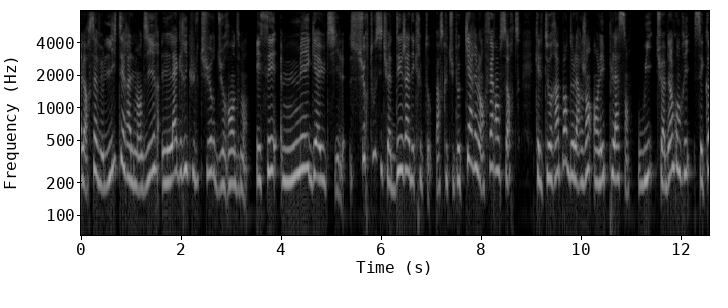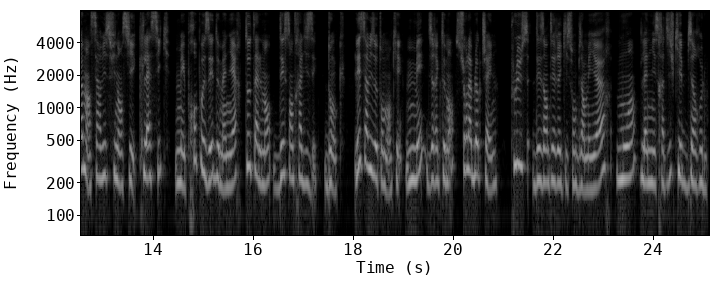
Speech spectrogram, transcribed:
Alors ça veut littéralement dire l'agriculture du rendement. Et c'est méga utile, surtout si tu as déjà des cryptos, parce que tu peux carrément faire en sorte qu'elles te rapportent de l'argent en les plaçant. Oui, tu as bien compris, c'est comme un service financier classique, mais proposé de manière totalement décentralisée. Donc, les services de ton banquier, mais directement sur la blockchain. Plus des intérêts qui sont bien meilleurs, moins de l'administratif qui est bien relou.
